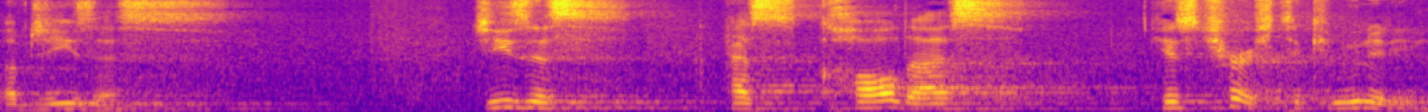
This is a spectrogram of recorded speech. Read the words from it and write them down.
of Jesus. Jesus has called us, his church, to community,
